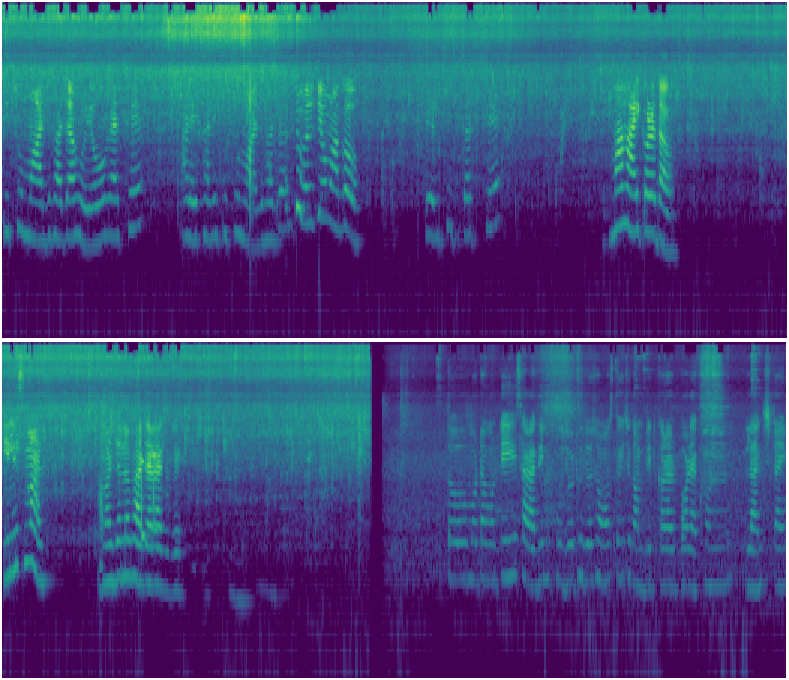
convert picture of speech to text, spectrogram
কিছু মাছ ভাজা হয়েও গেছে। আর এখানে কিছু মাছ ভাজা চলছে মা গো। তেল ছিটকাচ্ছে। মা, হাই করে দাও। ইলিশ মাছ? আমার জন্য ভাজা রাখবে। তো মোটামুটি সারাদিন পুজো টুজো সমস্ত কিছু কমপ্লিট করার পর এখন লাঞ্চ টাইম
